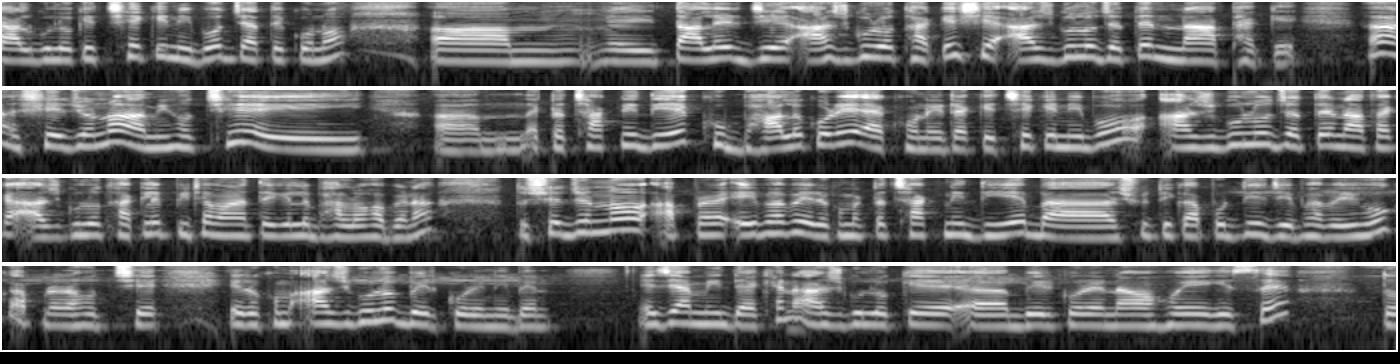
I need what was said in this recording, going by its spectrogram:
তালগুলোকে ছেঁকে নিব যাতে কোনো এই তালের যে আঁশগুলো থাকে সে আঁশগুলো যাতে না থাকে। হ্যাঁ সেজন্য আমি হচ্ছে এই একটা ছাঁকনি দিয়ে খুব ভালো করে এখন এটাকে ছেঁকে নিব। আঁশগুলো যাতে না থাকে, আঁশগুলো থাকলে পিঠা বানাতে গেলে ভালো হবে না। তো সেজন্য আপনারা এইভাবে এরকম একটা ছাঁকনি দিয়ে বা সুতি কাপড় দিয়ে যেভাবেই হোক আপনারা হচ্ছে এরকম আঁশগুলো বের করে নেবেন। এই যে আমি দেখেন আঁশগুলোকে বের করে নেওয়া হয়ে গেছে। তো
